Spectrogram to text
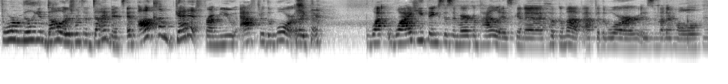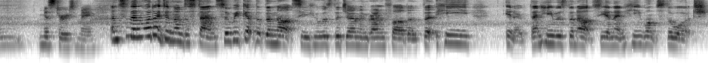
four million dollars worth of diamonds, and I'll come get it from you after the war. Like, why why he thinks this American pilot is gonna hook him up after the war is another whole mm. Mystery to me. And so then what I didn't understand, so we get that the Nazi, who was the German grandfather, that he, you know, then he was the Nazi and then he wants the watch.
